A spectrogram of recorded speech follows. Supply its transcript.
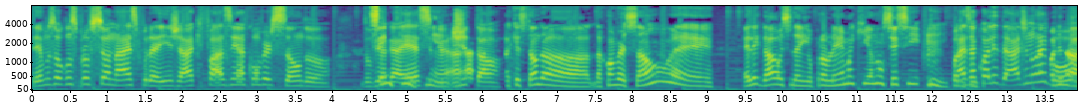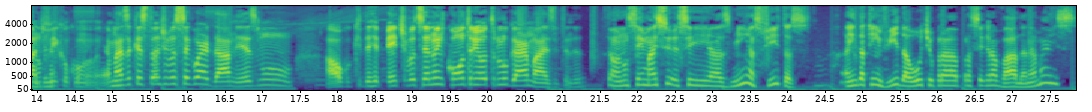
Temos alguns profissionais por aí já que fazem a conversão do, do Sim, VHS sim, sim. pro A- digital. A questão da, da conversão é, é legal isso daí. O problema é que eu não sei se. Mas a exemplo, qualidade não é boa, não né? fica com. É mais a questão de você guardar mesmo algo que de repente você não encontra em outro lugar mais, entendeu? Então, eu não sei mais se, se as minhas fitas ainda têm vida útil pra ser gravada, né? Mas.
